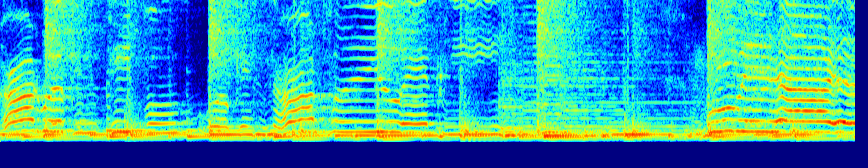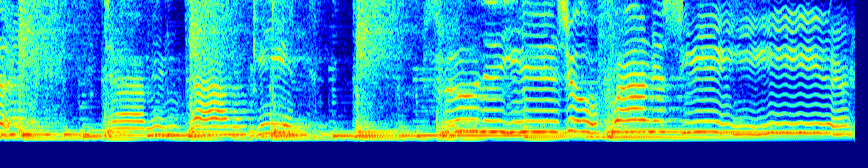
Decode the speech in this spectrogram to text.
Hardworking people working hard for you you'll find us here.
